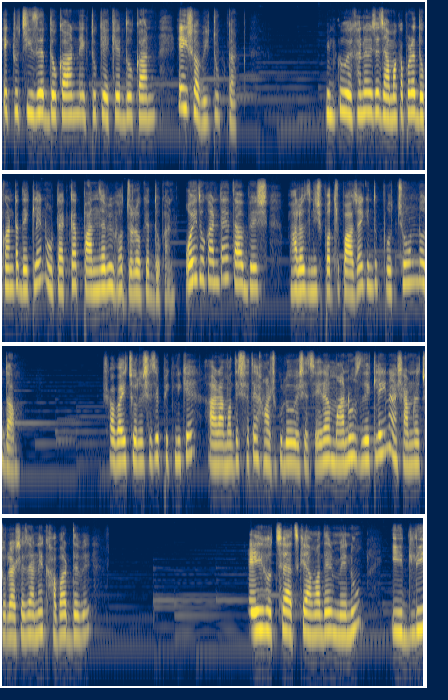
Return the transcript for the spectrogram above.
একটু চিজের দোকান, একটু কেকের দোকান, এই সবই টুকটাক। কিন্তু এখানে ওই যে জামা কাপড়ের দোকানটা দেখলেন, ওটা একটা পাঞ্জাবি ভদ্রলোকের দোকান। ওই দোকানটায় তাও বেশ ভালো জিনিসপত্র পাওয়া যায়, কিন্তু প্রচণ্ড দাম। সবাই চলে এসেছে পিকনিকে আর আমাদের সাথে হাঁসগুলোও এসেছে। এরা মানুষ দেখলেই না সামনে চলে আসে জানে খাবার দেবে। এই হচ্ছে আজকে আমাদের মেনু ইডলি,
